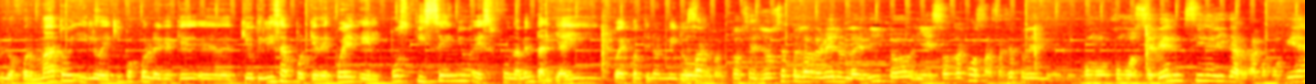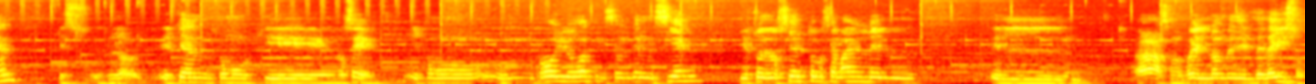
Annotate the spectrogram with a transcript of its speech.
los formatos y los equipos con los que, que, eh, utilizas, porque después el post diseño es fundamental y ahí puedes continuar mi Exacto, entonces yo siempre la revelo, la edito y es otra cosa, o sea, siempre como, como se ven sin editar a como quedan, es, quedan como que, no sé, es como un rollo antes que se vendían 100 y otro de 200, ¿cómo se llama? El, el, ah, se me fue el nombre del de la ISO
